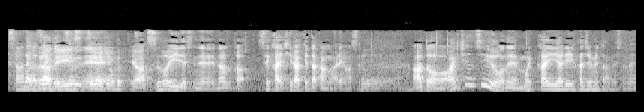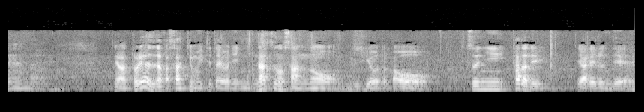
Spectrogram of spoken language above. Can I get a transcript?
サウンドクラウドいいですね。いやすごいいいですね。なんか世界開けた感がありますよ、あと iTunes U をねもう一回やり始めたんですよねいやとりあえずだからさっきも言ってたように夏野さんの授業とかを普通にタダでやれるんで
